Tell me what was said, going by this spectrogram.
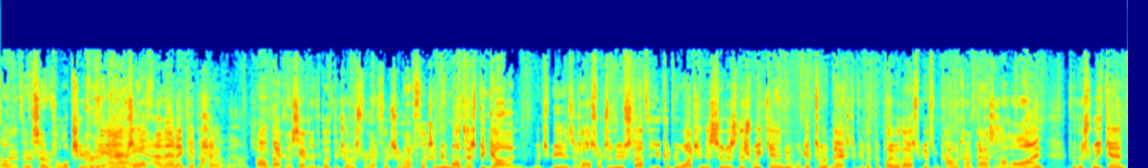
Oh, yeah, if they said it was a little cheaper if you did it Yeah, yourself. yeah, and then uh, I'd take get behind shot. the wheel and Uh, back in a second if you'd like to join us for Netflix or Notflix. A new month has begun, which means there's all sorts of new stuff that you could be watching as soon as this weekend. We'll get to it next. If you'd like to play with us, we got some Comic Con passes on the line for this weekend.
